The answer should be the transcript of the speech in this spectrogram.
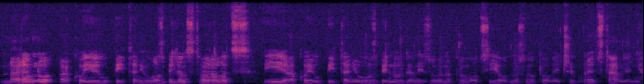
Naravno, ako je u pitanju ozbiljan stvaralac i ako je u pitanju ozbiljno organizovana promocija, odnosno to veće predstavljanje.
